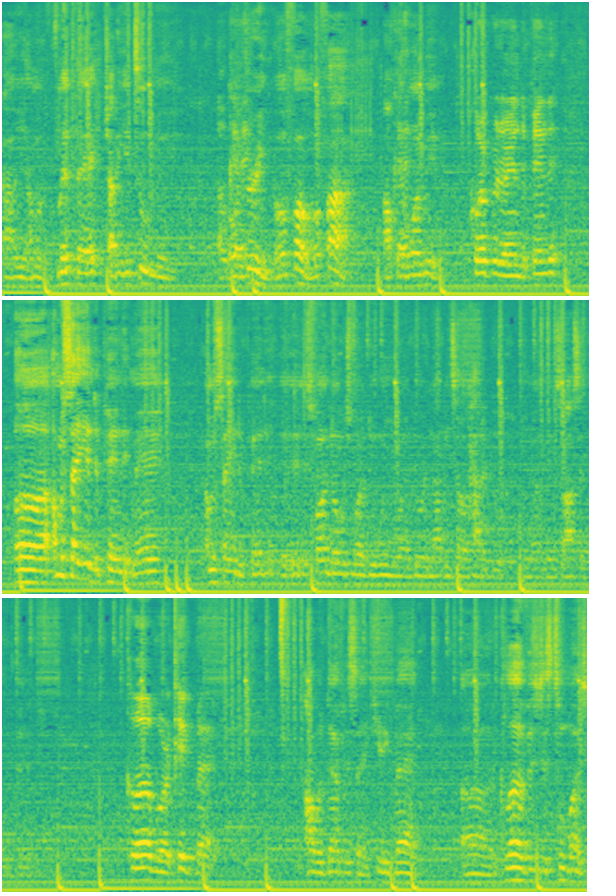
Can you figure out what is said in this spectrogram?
Oh yeah, I'm gonna flip that, try to get two million. Or three, or four, or five. Off Okay. that one million. corporate or independent? Uh, I'm gonna say independent, man. I'm gonna say independent. It- It's fun doing what you wanna do when you wanna do it, and not be told how to do it. You know what I mean? So I'll say independent. Club or kickback? I would definitely say kickback. Uh, the club is just too much,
